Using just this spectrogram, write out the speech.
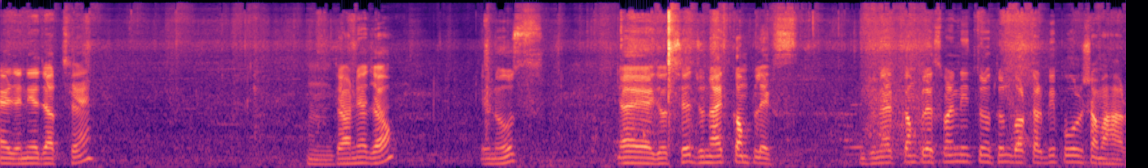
এই যে নিয়ে যাচ্ছে। হুম, যাও যাও। ইউনুস। এই হচ্ছে জুনাইদ কমপ্লেক্স। জুনাইদ কমপ্লেক্স মানে নিত্য নতুন বর্কার বিপুল সমাহার।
